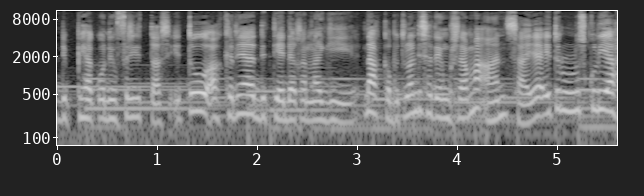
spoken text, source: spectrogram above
di pihak universitas itu akhirnya ditiadakan lagi. Nah kebetulan di saat yang bersamaan saya itu lulus kuliah.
